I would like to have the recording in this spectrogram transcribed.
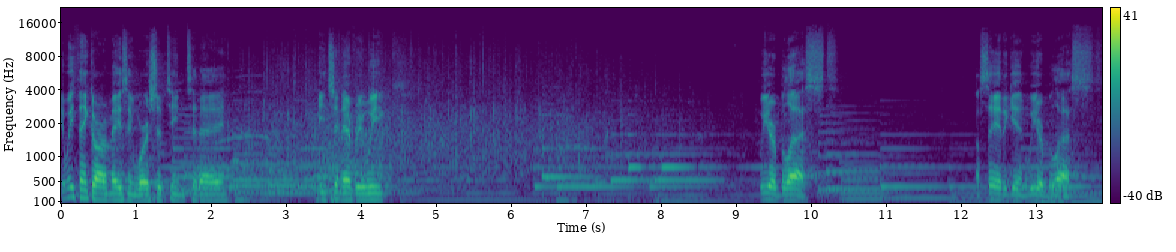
Can we thank our amazing worship team today, each and every week? We are blessed. I'll say it again we are blessed.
